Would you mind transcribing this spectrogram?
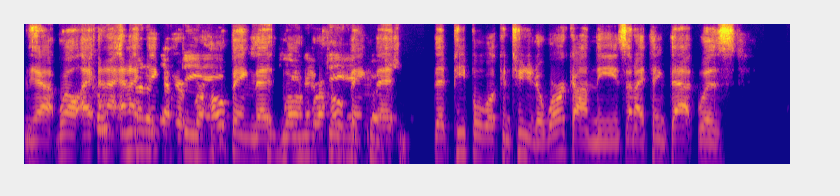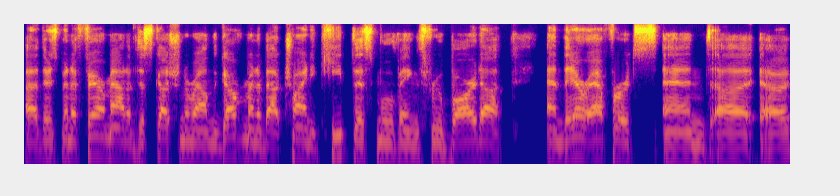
Yeah, well, I, and I, and I think we're, we're, hoping that well, we're hoping question. that that people will continue to work on these. And I think that was uh, there's been a fair amount of discussion around the government about trying to keep this moving through BARDA and their efforts and uh, uh,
